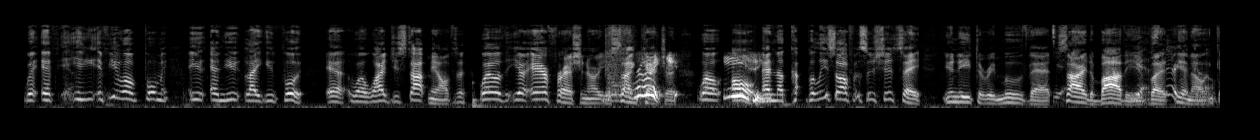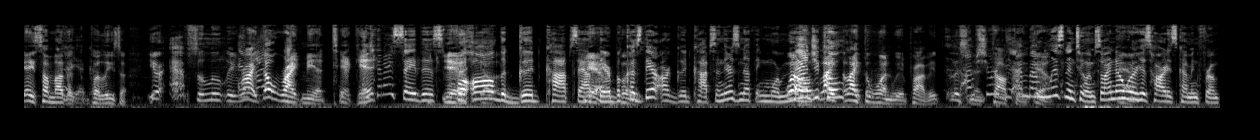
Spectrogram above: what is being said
Well, If if you gonna pull me you, and you like you pull, uh, well, why'd you stop me, officer? Well, your air freshener or your sun Right. catcher. Well, oh, and the co- police officer should say you need to remove that. Sorry to bother you, Yes, but you you know, go. in case some other you police. Are, you're absolutely right. I- Don't write me a ticket. can I say this Yes, for all go. the good cops out Yeah, there? Because please. there are good cops, and there's nothing more well, magical. like like the one we're probably listening I'm sure talk to. I'm, yeah. I'm listening to him, so I know Yeah. where his heart is coming from.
